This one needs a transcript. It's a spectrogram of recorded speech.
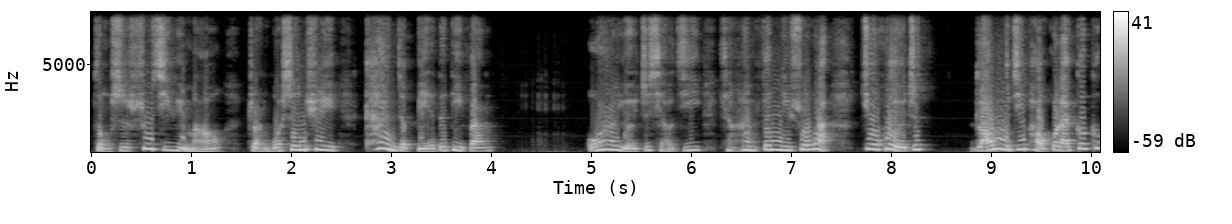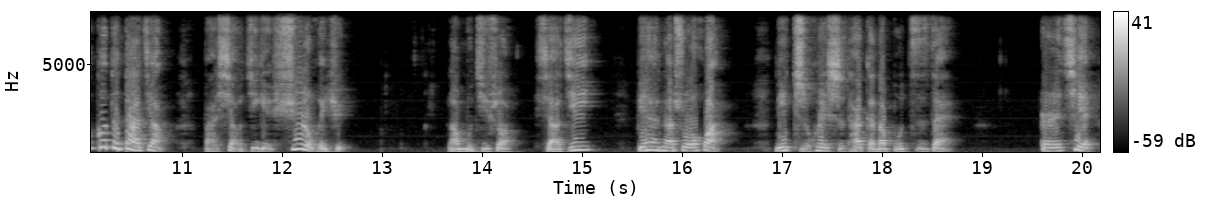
总是竖起羽毛，转过身去看着别的地方。偶尔有一只小鸡想和芬妮说话，就会有一只老母鸡跑过来，咯咯咯的大叫，把小鸡给嘘了回去。老母鸡说：“小鸡，别和它说话，你只会使它感到不自在。”而且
